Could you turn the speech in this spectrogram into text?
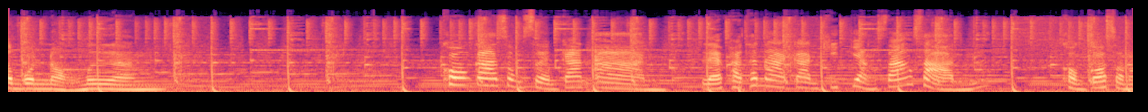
ตำบลหนองเมือง โครงการส่งเสริมการอ่าน และพัฒนาการคิดอย่างสร้างสรรค์ ของกศน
